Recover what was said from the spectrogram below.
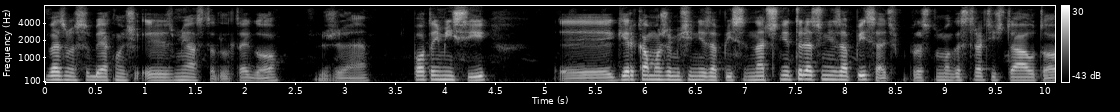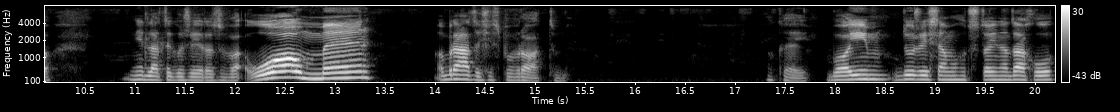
Wezmę sobie jakąś y, z miasta, dlatego że po tej misji y, gierka może mi się nie zapisać. Znaczy nie tyle co nie zapisać, po prostu mogę stracić to auto. Nie dlatego, że je rozwa... Wow, man! Obracę się z powrotem. Okej, okay. bo im dłużej samochód stoi na dachu,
